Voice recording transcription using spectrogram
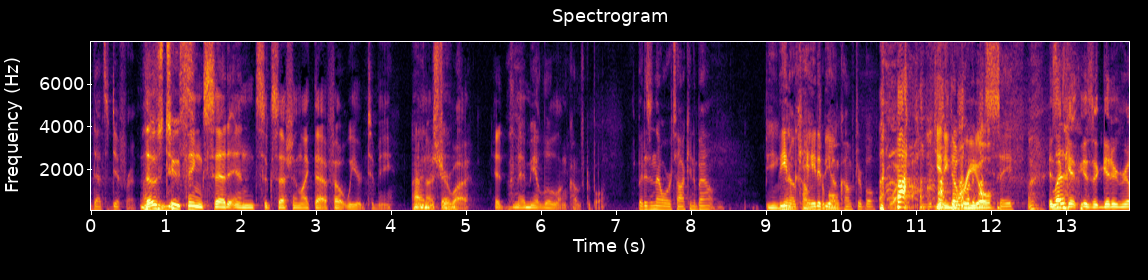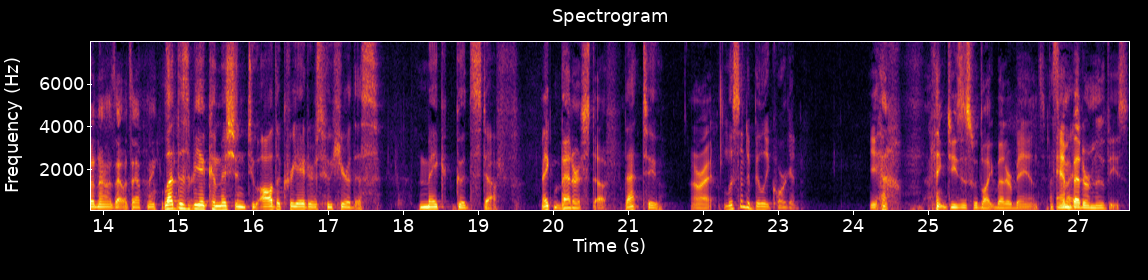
that's different. Those two things said in succession like that felt weird to me. I I'm not sure why. It made me a little uncomfortable. But isn't that what we're talking about? Being, Being okay to be uncomfortable, uncomfortable. getting Don't wanna be real. safe. Is Let- it get, is it getting real now? Is that what's happening? Let this be a commission to all the creators who hear this. Make good stuff. Make better stuff. That too. All right. Listen to Billy Corgan. Yeah. I think Jesus would like better bands That's and right. better movies.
